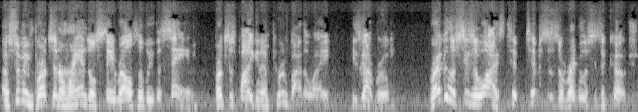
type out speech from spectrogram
Assuming Brunson and Randle stay relatively the same, Brunson's probably going to improve. By the way, he's got room. Regular season wise, Thibs is a regular season coach.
